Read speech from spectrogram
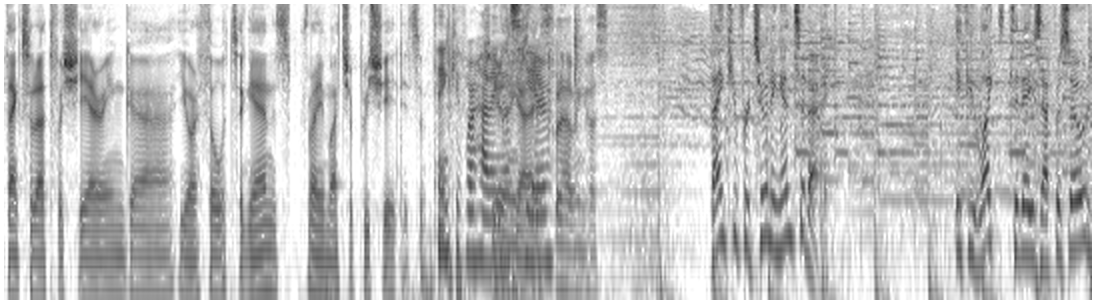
Thanks a lot for sharing uh, your thoughts again. It's very much appreciated. So thank you for having us guys. here. Thanks for having us. Thank you for tuning in today. If you liked today's episode,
